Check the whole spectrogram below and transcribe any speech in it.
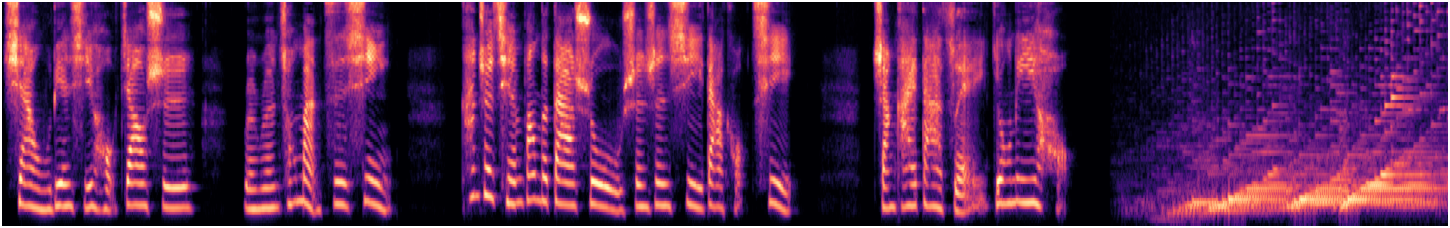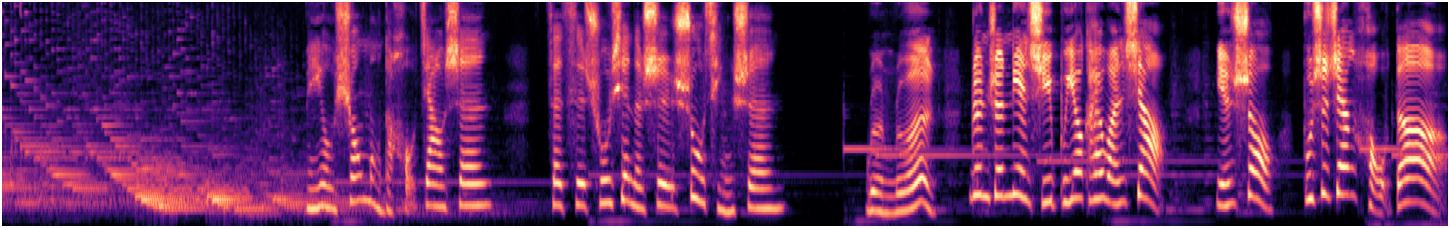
下午练习吼叫时，伦伦充满自信，看着前方的大树，深深吸一大口气，张开大嘴，用力一吼。没有凶猛的吼叫声。这次出现的是竖琴声。伦伦，认真练习，不要开玩笑。年兽不是这样吼的。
